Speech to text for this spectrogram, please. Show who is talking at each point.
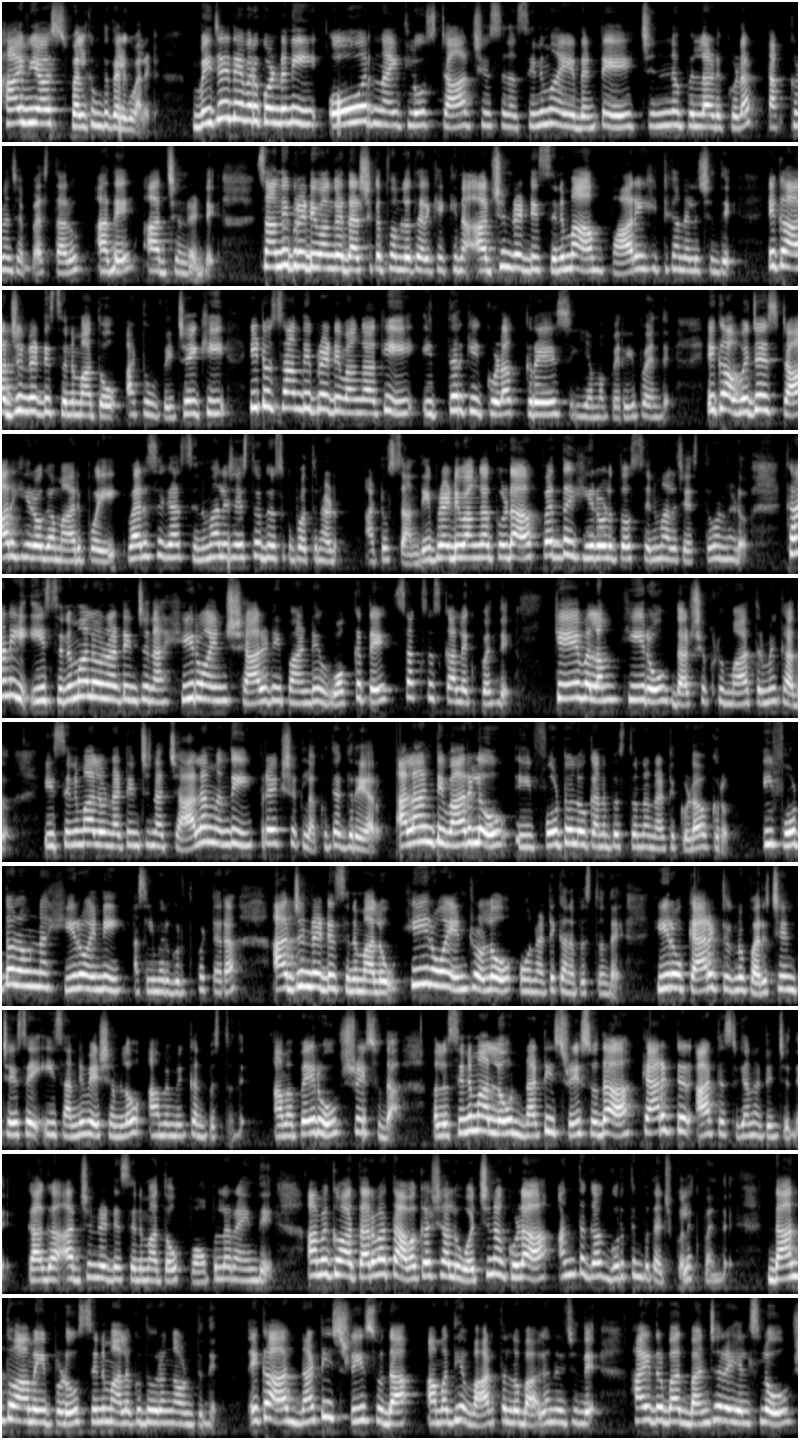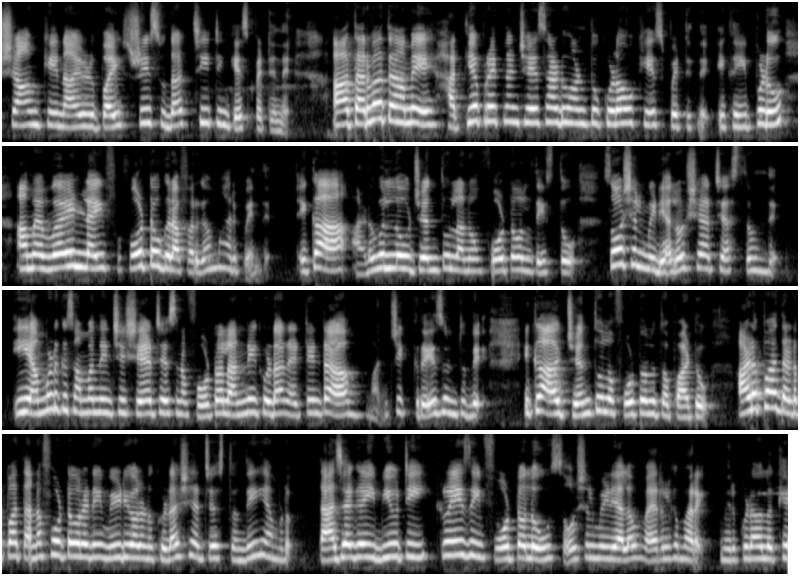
Speaker 1: Hi viewers welcome to Telugu wallet Vijay దేవరకొండని over నైట్లో star చేసిన cinema ఏదంటే చిన్న పిల్లాడికి కూడా టక్కున చెప్పేస్తారు. అదే అర్జున్ రెడ్డి. సందీప్ రెడ్డి వంగ దర్శకత్వంలో తెరకెక్కిన అర్జున్ రెడ్డి సినిమా భారీ హిట్గా నిలిచింది. ఇక అర్జున్ రెడ్డి సినిమాతో అటు విజయ్కి ఇటు సందీప్ రెడ్డి వంగాకి ఇద్దరికి కూడా క్రేజ్ యమ పెరిగిపోయింది. ఇక విజయ్ స్టార్ హీరోగా మారిపోయి వరుసగా సినిమాలు చేస్తూ దూసుకుపోతున్నాడు. అటు సందీప్ రెడ్డి వంగ కూడా పెద్ద హీరోలతో సినిమాలు చేస్తూ ఉన్నాడు. కానీ ఈ సినిమాలో నటించిన హీరోయిన్ శాలిని పాండే ఒక్కతే సక్సెస్ కాలేకపోయింది. కేవలం హీరో దర్శకుడు మాత్రమే కాదు ఈ సినిమాలో నటించిన చాలా మంది ప్రేక్షకులకు దగ్గరయ్యారు. అలాంటి వారిలో ఈ ఫోటోలో కనిపిస్తున్న నటి కూడా ఒకరు. ఈ ఫోటోలో ఉన్న హీరోయిన్ని అసలు మీరు గుర్తుపట్టారా? అర్జున్ రెడ్డి సినిమాలో హీరో ఇంట్రోలో ఓ నటి కనిపిస్తుంది. హీరో క్యారెక్టర్ను పరిచయం చేసే ఈ సన్నివేశంలో ఆమె మీకు కనిపిస్తుంది. ఆమె పేరు శ్రీసుధ. పలు సినిమాల్లో నటి శ్రీసుధ క్యారెక్టర్ ఆర్టిస్ట్గా నటించింది. కాగా అర్జున్ రెడ్డి సినిమాతో పాపులర్ అయింది. ఆమెకు ఆ తర్వాత అవకాశాలు వచ్చినా కూడా అంతగా గుర్తింపు తెచ్చుకోలేకపోయింది. దాంతో ఆమె ఇప్పుడు సినిమాలకు దూరంగా ఉంటుంది. ఇక నటి శ్రీసుధ ఆ మధ్య వార్తల్లో బాగా నిలిచింది. హైదరాబాద్ బంజారా హిల్స్లో శ్యామ్ కే నాయుడుపై శ్రీసుధ చీటింగ్ కేసు పెట్టింది. ఆ తర్వాత ఆమె హత్య ప్రయత్నం చేశాడు అంటూ కూడా ఒక కేసు పెట్టింది. ఇక ఇప్పుడు ఆమె వైల్డ్ లైఫ్ ఫోటోగ్రాఫర్గా మారిపోయింది. ఇక అడవుల్లో జంతువులను ఫోటోలు తీస్తూ సోషల్ మీడియాలో షేర్ చేస్తుంది ఈ అమ్ముడికి సంబంధించి షేర్ చేసిన ఫోటోలు అన్నీ కూడా నెట్టింట మంచి క్రేజ్ ఉంటుంది. ఇక జంతువుల ఫోటోలతో పాటు అడపా దడపా తన ఫోటోలని వీడియోలను కూడా షేర్ చేస్తుంది ఈ అమ్ముడు. తాజాగా ఈ బ్యూటీ క్రేజీ ఫోటోలు సోషల్ మీడియాలో వైరల్గా మారాయి. మీరు కూడా లుక్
